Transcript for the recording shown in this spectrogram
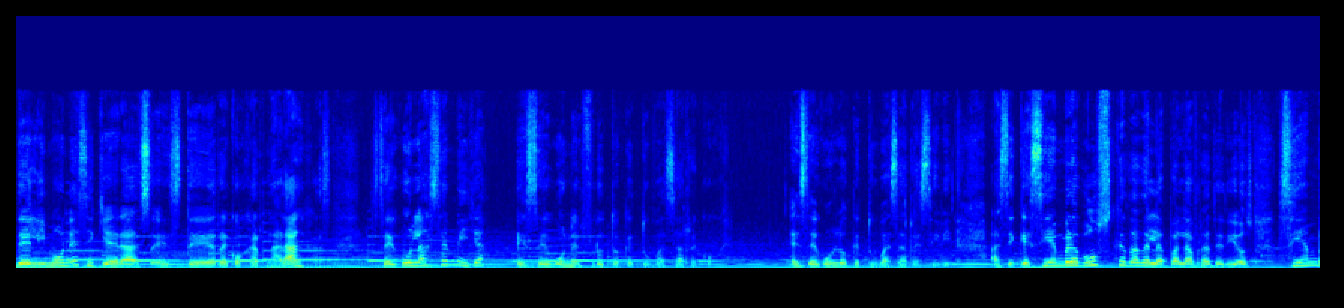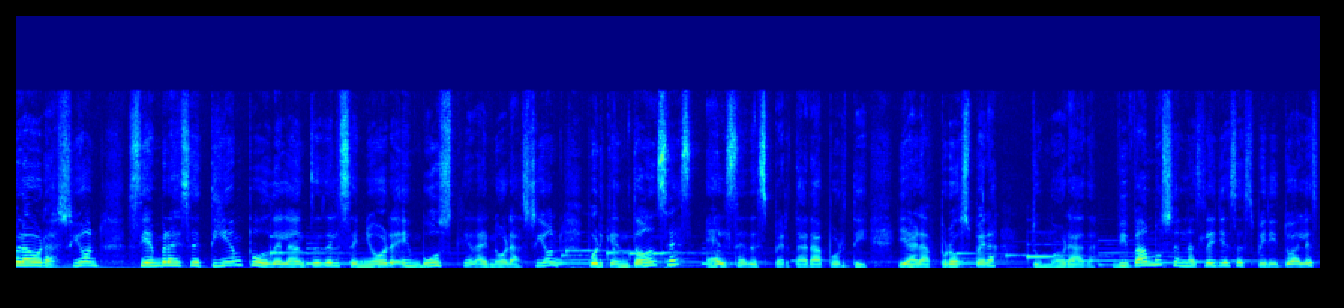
de limones si quieras este, recoger naranjas. Según la semilla, es según el fruto que tú vas a recoger es según lo que tú vas a recibir. Así que siembra búsqueda de la palabra de Dios, siembra oración, siembra ese tiempo delante del Señor en búsqueda, en oración, porque entonces Él se despertará por ti y hará próspera tu morada. Vivamos en las leyes espirituales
